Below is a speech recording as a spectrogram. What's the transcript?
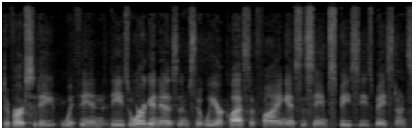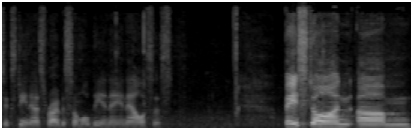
diversity within these organisms that we are classifying as the same species based on 16S ribosomal DNA analysis. Based on um,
